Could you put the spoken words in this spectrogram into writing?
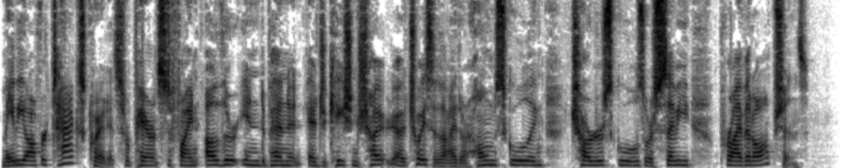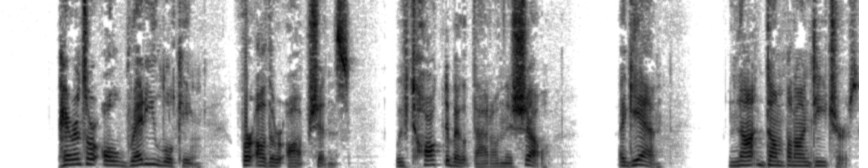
Maybe offer tax credits for parents to find other independent education cho- uh, choices, either homeschooling, charter schools, or semi-private options. Parents are already looking for other options. We've talked about that on this show. Again, not dumping on teachers.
